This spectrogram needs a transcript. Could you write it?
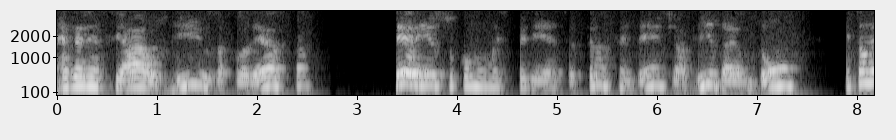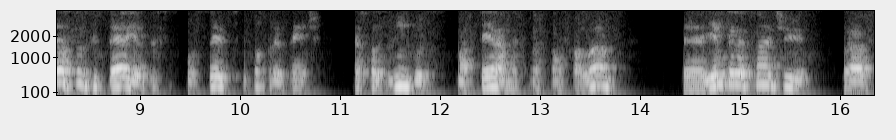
reverenciar os rios, a floresta, ter isso como uma experiência transcendente, a vida é um dom. Então, essas ideias, esses conceitos que estão presentes nessas línguas maternas que nós estamos falando, é, e é interessante para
